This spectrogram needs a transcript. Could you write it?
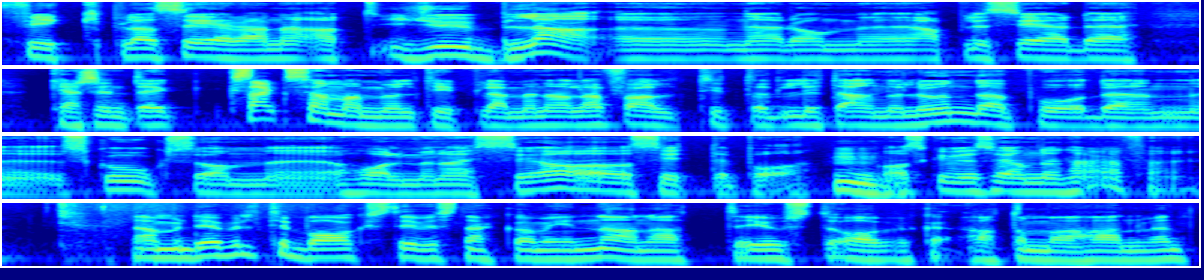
fick placerarna att jubla eh, när de eh, applicerade, kanske inte exakt samma multiplar men i alla fall tittade lite annorlunda på den eh, skog som eh, Holmen och SCA sitter på. Vad ska vi säga om den här affären? Ja, men det är väl tillbaks till det vi snackade om innan, att just av, att de har använt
